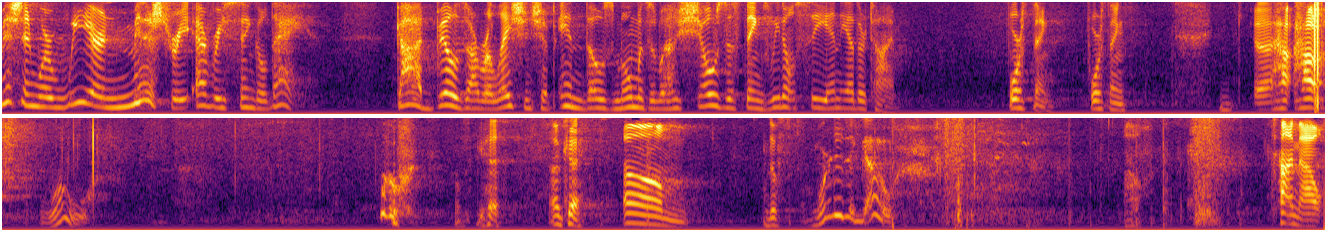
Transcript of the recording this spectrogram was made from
Mission where we are in ministry every single day. God builds our relationship in those moments. He shows us things we don't see any other time. Fourth thing. Fourth thing. Uh, how, how. Whoa. Whoa. That's good. Okay. Um. The where did it go? Oh. Time out.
